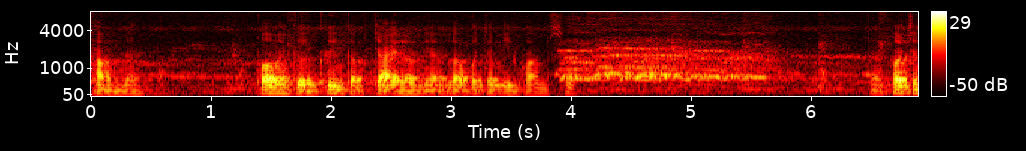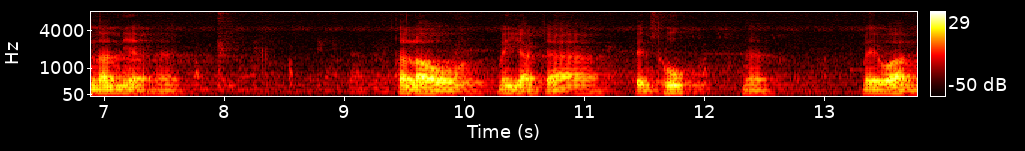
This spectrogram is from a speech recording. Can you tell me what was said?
ธรรมนะพอมันเกิดขึ้นกับใจเราเนี่ย เราก็จะมีความสุข เพราะฉะนั้นเนี่ยนะถ้าเราไม่อยากจะเป็นทุกข์นะ ไม่ว่าใน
